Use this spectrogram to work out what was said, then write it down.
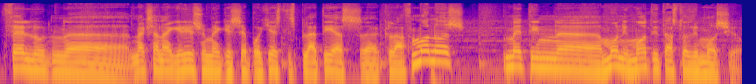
θέλουν ε, να ξαναγυρίσουμε και σε εποχές της πλατείας ε, Κλαθμόνος με την ε, μονιμότητα στο δημόσιο.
